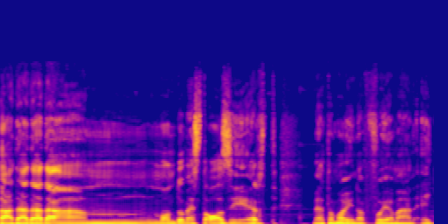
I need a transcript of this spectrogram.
Tadadadám! Mondom ezt azért, mert a mai nap folyamán egy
